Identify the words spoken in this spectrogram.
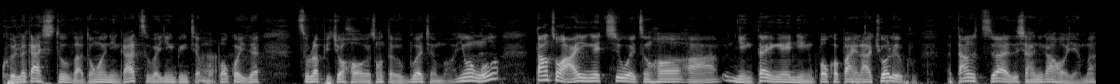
看了介许多勿同个人家做个音频节目，包括现在做了比较好搿种头部个节目，因为我当中也有眼机会，正好也认得一眼人，包括帮伊拉交流过。当然主要还是向人家学习嘛。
